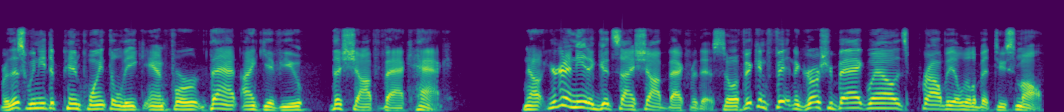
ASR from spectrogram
For this, we need to pinpoint the leak, and for that, I give you the shop vac hack. Now, you're going to need a good sized shop vac for this. So, if it can fit in a grocery bag, well, it's probably a little bit too small.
